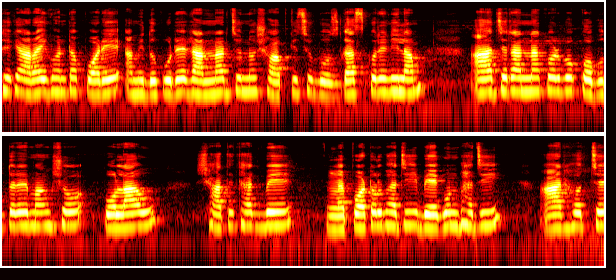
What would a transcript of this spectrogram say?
থেকে আড়াই ঘণ্টা পরে আমি দুপুরের রান্নার জন্য সব কিছু গোছগাছ করে নিলাম। আজ রান্না করব কবুতরের মাংস, পোলাও, সাথে থাকবে পটল ভাজি, বেগুন ভাজি আর হচ্ছে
